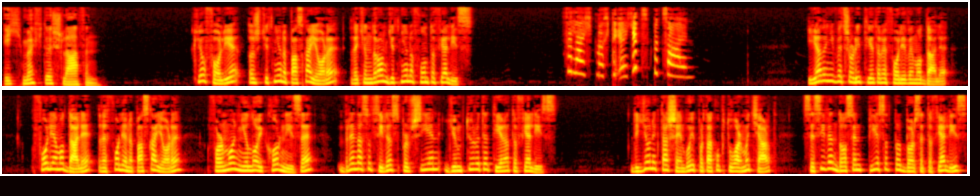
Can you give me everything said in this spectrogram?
Ich möchte schlafen. Kjo folje është gjithnjë në paskajore dhe qëndron gjithnjë në fund të fjalisë. Vielleicht möchte er jetzt bezahlen. Ja dhe një veçori tjetër e foljeve modale. Folja modale dhe folja në paskajore formojnë një lloj kornize brenda së cilës përfshihen gjymtyrët e tjera të fjalisë. Dëgjoni këta shembuj për ta kuptuar më qartë se si vendosen pjesët përbërëse të fjalisë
